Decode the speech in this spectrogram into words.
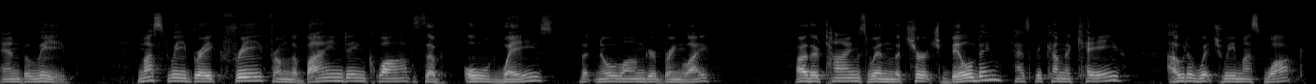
and believe? Must we break free from the binding cloths of old ways that no longer bring life? Are there times when the church building has become a cave out of which we must walk?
